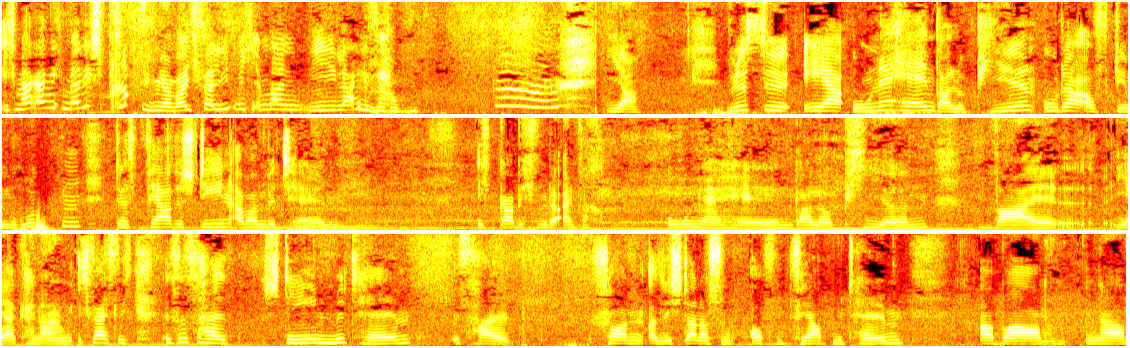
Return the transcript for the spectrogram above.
ich mag eigentlich mehr die Spritzigen, aber ich verliebe mich immer in die langsamen. Ja. Würdest du eher ohne Helm galoppieren oder auf dem Rücken des Pferdes stehen, aber mit Helm? Ich glaube, ich würde einfach ohne Helm galoppieren, weil, ja, keine Ahnung, ich weiß nicht, es ist halt stehen mit Helm, ist halt schon, also ich stand da schon auf dem Pferd mit Helm, aber, ja,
